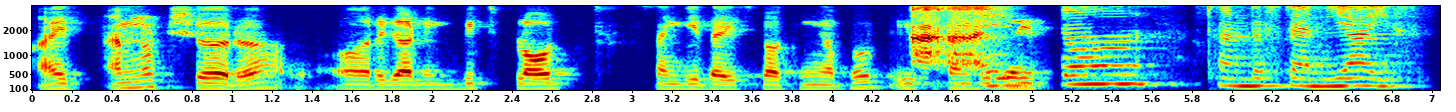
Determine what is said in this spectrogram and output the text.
I, I'm not sure uh, regarding which plot Sangeeta is talking about. If I is... don't understand. Yeah, is,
